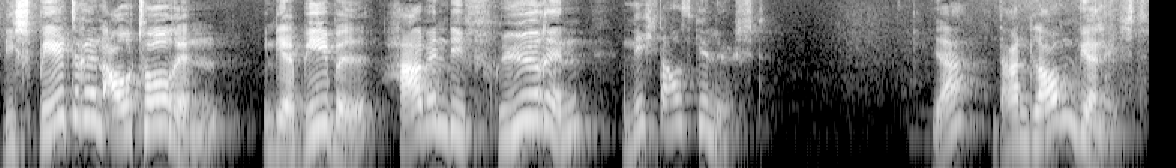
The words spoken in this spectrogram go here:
Die späteren Autoren in der Bibel haben die früheren nicht ausgelöscht. Ja, daran glauben wir nicht.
